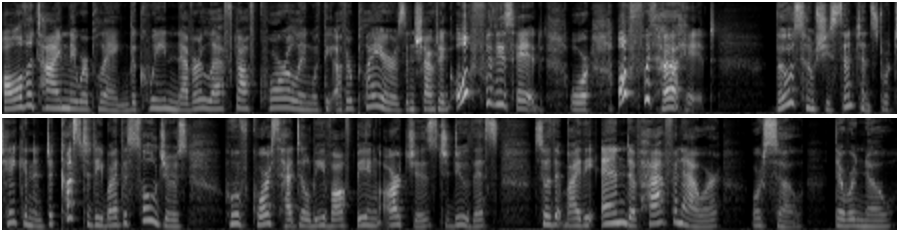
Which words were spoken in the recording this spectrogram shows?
All the time they were playing, the queen never left off quarreling with the other players and shouting, Off with his head! or Off with her head! Those whom she sentenced were taken into custody by the soldiers, who of course had to leave off being arches to do this, so that by the end of half an hour or so there were no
